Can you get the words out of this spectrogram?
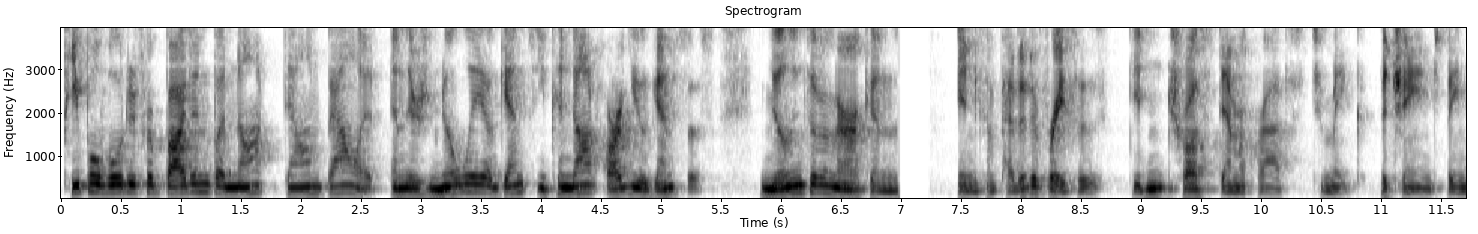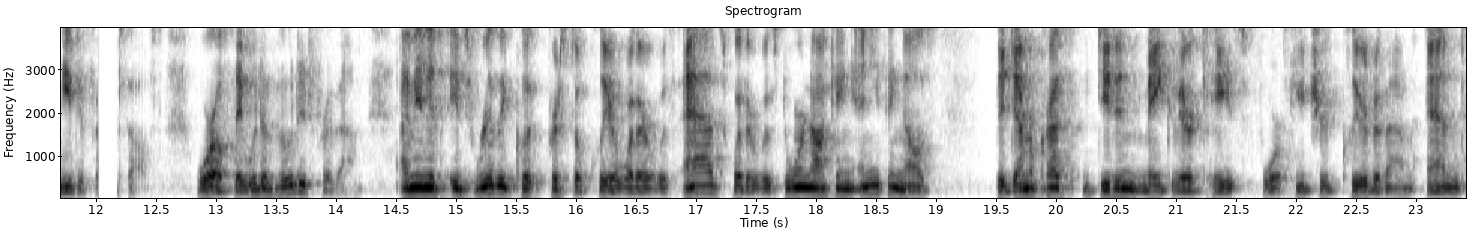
People voted for Biden, but not down ballot. And there's no way against, you cannot argue against this. Millions of Americans in competitive races didn't trust Democrats to make the change they needed for themselves, or else they would have voted for them. I mean, it's it's really crystal clear whether it was ads, whether it was door knocking, anything else. The Democrats didn't make their case for a future clear to them, and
